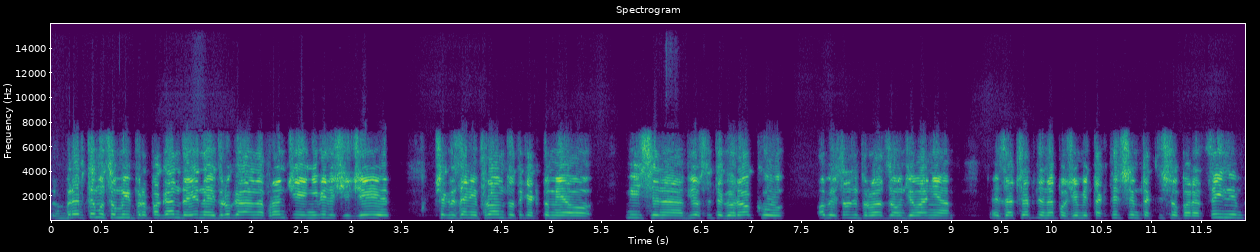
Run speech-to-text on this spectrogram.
Wbrew temu, co mówi propaganda jedna i druga, na froncie niewiele się dzieje. Przegryzanie frontu, tak jak to miało miejsce na wiosnę tego roku. Obie strony prowadzą działania zaczepne na poziomie taktycznym, taktyczno-operacyjnym.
